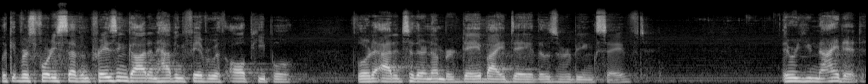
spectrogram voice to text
Look at verse 47 praising God and having favor with all people. The Lord added to their number day by day those who were being saved. They were united.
